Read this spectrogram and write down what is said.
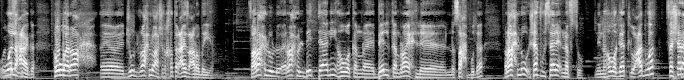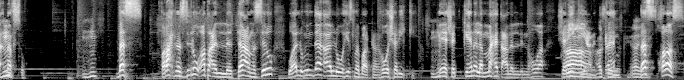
ولا؟ حاجة هو راح آه، جول راح له عشان خاطر عايز عربية فراح له راحوا البيت تاني هو كان بيل كان رايح لصاحبه ده راح له شافه سارق نفسه لأن هو جات له عدوى فشرق. نفسه مهم. بس فراح نزله وقطع البتاع ونزله وقال له مين ده؟ قال له هي اسمه partner هو شريكي مهم. هي شريكي هنا لمحت على إن هو شريكي آه، يعني okay فاهم؟ okay أيوة. بس خلاص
